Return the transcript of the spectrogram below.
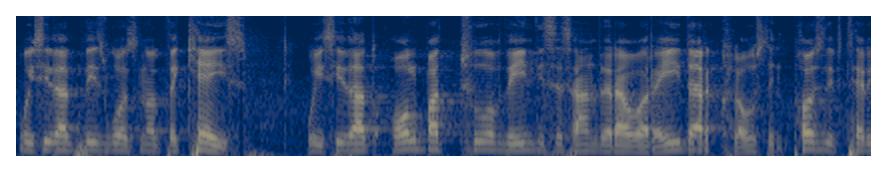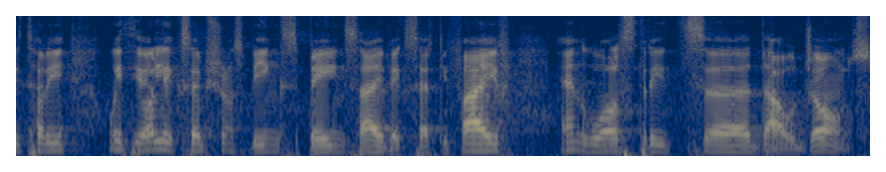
we see that this was not the case we see that all but two of the indices under our radar closed in positive territory, with the only exceptions being Spain's IBEX 35 and Wall Street's uh, Dow Jones.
